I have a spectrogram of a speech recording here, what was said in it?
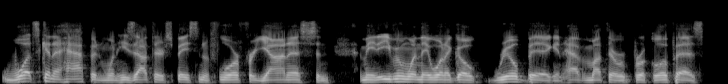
what's going to happen when he's out there spacing the floor for Giannis. And I mean, even when they want to go real big and have him out there with Brook Lopez,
